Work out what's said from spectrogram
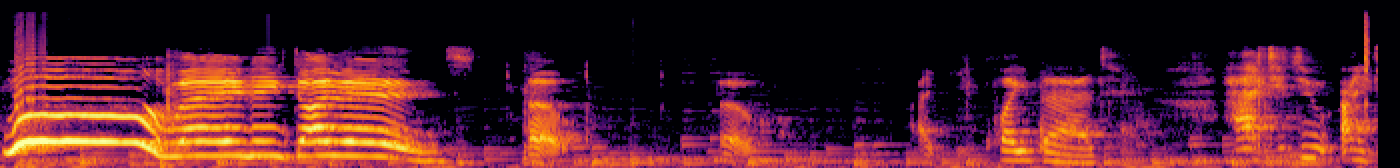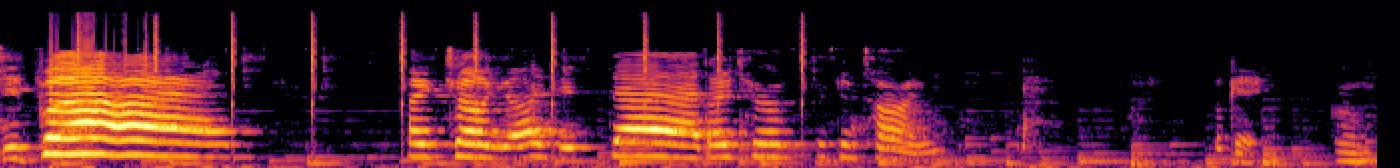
Woo! Raining diamonds! Oh. Oh. I did quite bad. I did do I did bad! I tell you, I did bad. I turned freaking time. Okay. Um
